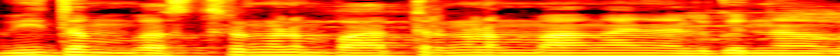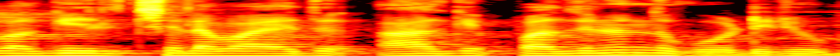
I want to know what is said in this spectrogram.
വീതം വസ്ത്രങ്ങളും പാത്രങ്ങളും വാങ്ങാൻ നൽകുന്ന വകയിൽ ചിലവായത് ആകെ പതിനൊന്ന് കോടി രൂപ.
